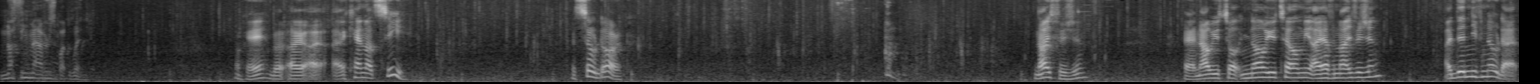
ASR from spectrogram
Nothing matters but Lynn. Okay, but I, I I cannot see. It's so dark. Night vision. Yeah, now you tell now you tell me I have night vision. I didn't even know that.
